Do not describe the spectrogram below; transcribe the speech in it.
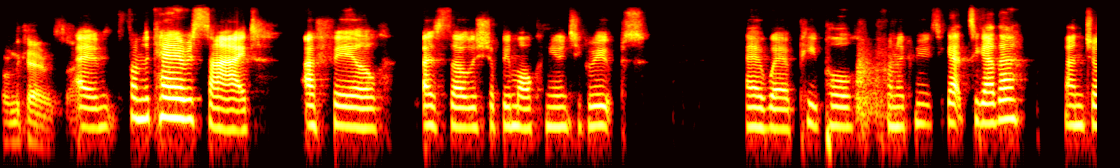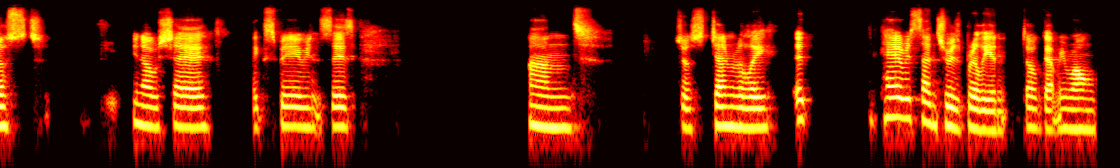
From the carers side. Um, from the carers side, I feel as though there should be more community groups uh, where people from the community get together and just, you know, share experiences and just generally, the carers centre is brilliant, don't get me wrong,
